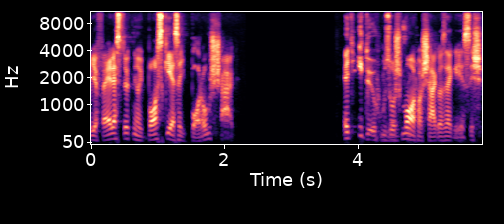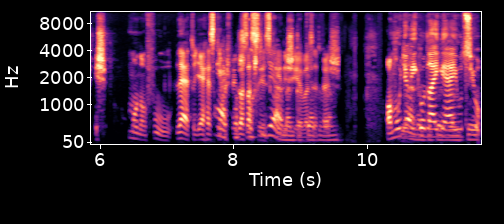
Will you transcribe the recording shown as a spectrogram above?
vagy a fejlesztőknél, hogy baszki, ez egy baromság. Egy időhúzós marhaság az egész, és, és mondom, fú, lehet, hogy ehhez képest még az Hát most így Assassin's Creed is élvezetes. kedvem. Amúgy, amíg odáig eljutsz, jó.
